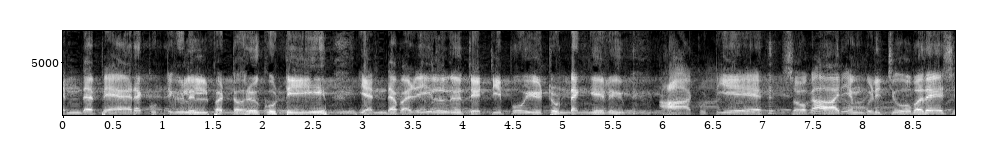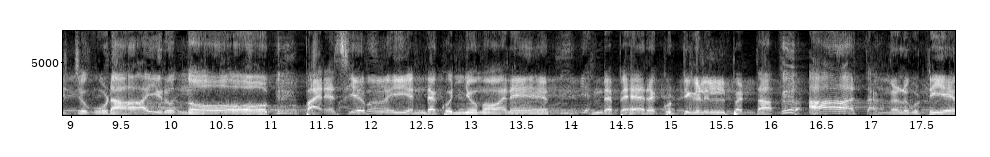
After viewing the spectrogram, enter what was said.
എന്റെ പേരക്കുട്ടികളിൽപ്പെട്ട ഒരു കുട്ടി എന്റെ വഴിയിൽ നിന്ന് തെറ്റിപ്പോയിട്ടുണ്ടെങ്കിൽ ആ കുട്ടിയെ സ്വകാര്യം വിളിച്ചു ഉപദേശിച്ചു കൂടായിരുന്നോ. പരസ്യമായി എന്റെ കുഞ്ഞുമോനെ എന്റെ പേരക്കുട്ടികളിൽപ്പെട്ട ആ തങ്ങൾ കുട്ടിയെ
